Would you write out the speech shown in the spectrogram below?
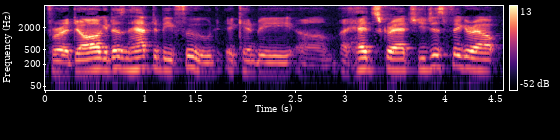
for a dog, it doesn't have to be food. It can be um, a head scratch. You just figure out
